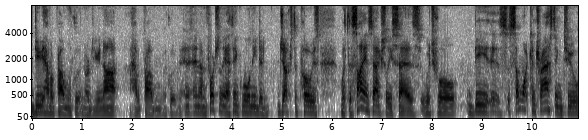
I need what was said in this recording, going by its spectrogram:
do you have a problem with gluten or do you not have a problem with gluten. And, and, unfortunately, I think we'll need to juxtapose what the science actually says, which will be somewhat contrasting to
